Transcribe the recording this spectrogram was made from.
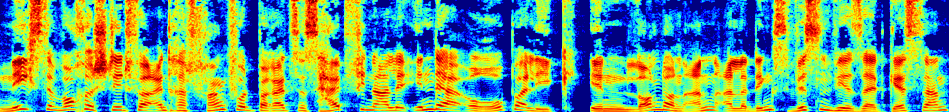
Nächste Woche steht für Eintracht Frankfurt bereits das Halbfinale in der Europa League in London an. Allerdings wissen wir seit gestern,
